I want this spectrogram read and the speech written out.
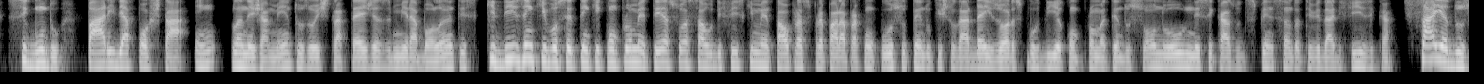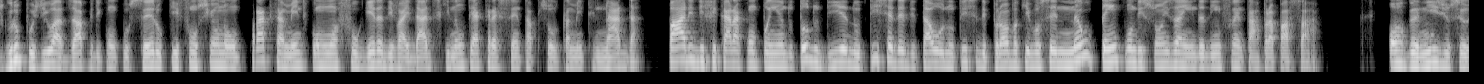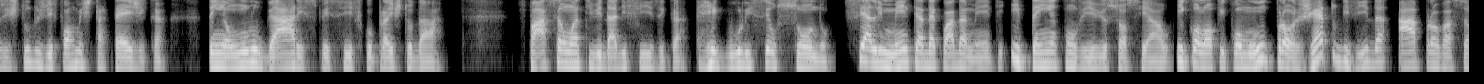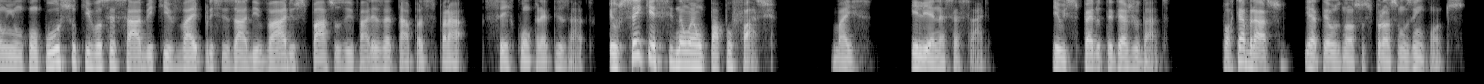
Segundo, pare de apostar em planejamentos ou estratégias mirabolantes que dizem que você tem que comprometer a sua saúde física e mental para se preparar para concurso, tendo que estudar 10 horas por dia, comprometendo sono ou, nesse caso, dispensando atividade física. Saia dos grupos de WhatsApp de concurseiro que funcionam praticamente como uma fogueira de vaidades que não te acrescenta absolutamente nada. Pare de ficar acompanhando todo dia notícia de edital ou notícia de prova que você não tem condições ainda de enfrentar para passar. Organize os seus estudos de forma estratégica. Tenha um lugar específico para estudar. Faça uma atividade física, regule seu sono, se alimente adequadamente e tenha convívio social. E coloque como um projeto de vida a aprovação em um concurso que você sabe que vai precisar de vários passos e várias etapas para ser concretizado. Eu sei que esse não é um papo fácil, mas ele é necessário. Eu espero ter te ajudado. Forte abraço e até os nossos próximos encontros.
